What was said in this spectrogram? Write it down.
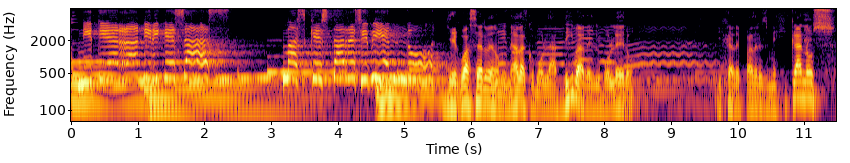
Ni tierra ni riquezas más que está recibiendo. Llegó a ser denominada como la diva del bolero. Hija de padres mexicanos,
